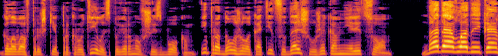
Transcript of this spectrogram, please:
Голова в прыжке прокрутилась, повернувшись боком, и продолжила катиться дальше уже ко мне лицом. «Да-да, владыка!»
